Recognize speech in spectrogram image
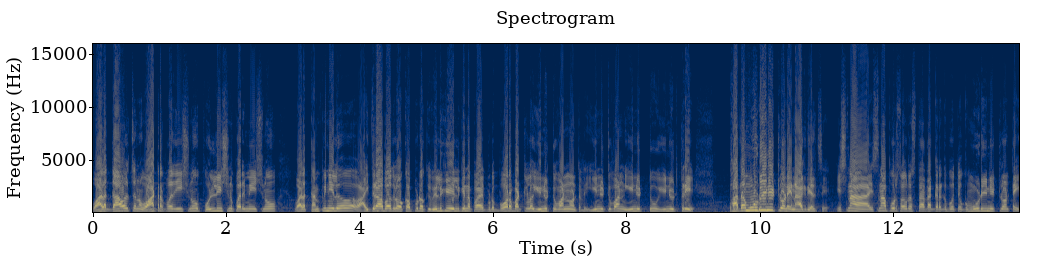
వాళ్ళకి కావాల్సిన వాటర్ పర్మిషను పొల్యూషన్ పర్మిషను వాళ్ళ కంపెనీలో హైదరాబాద్లో ఒకప్పుడు ఒక వెలుగు వెలిగిన ప- ఇప్పుడు బోరబట్టలో యూనిట్ వన్ ఉంటుంది. Unit one unit two unit three పదమూడు యూనిట్లు ఉన్నాయి నాకు తెలిసి. ఇస్నా ఇస్నాపూర్ సౌరస్తా దగ్గరకు పోతే ఒక మూడు యూనిట్లు ఉంటాయి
